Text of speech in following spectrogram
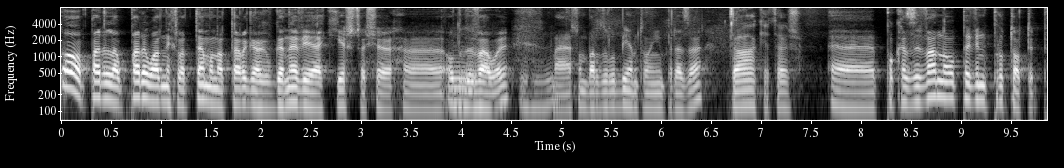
O, parę, la- parę ładnych lat temu na targach w Genewie, jak jeszcze się e, odbywały, a ja zresztą bardzo lubiłem tą imprezę, Tak, ja też. e, pokazywano pewien prototyp.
